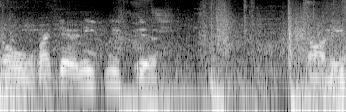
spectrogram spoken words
No, right there, Neef, Neef, yeah. Oh, Neef.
